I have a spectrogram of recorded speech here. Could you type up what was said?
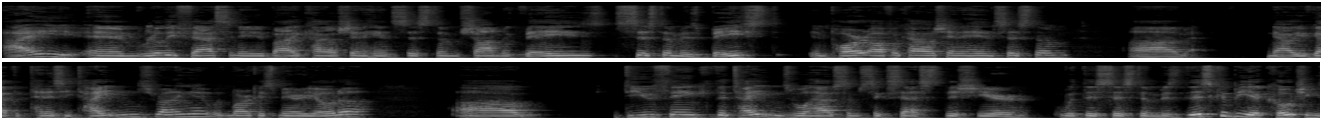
I am really fascinated by Kyle Shanahan's system. Sean McVay's system is based in part off of Kyle Shanahan's system. Um, now you've got the Tennessee Titans running it with Marcus Mariota. Uh, do you think the Titans will have some success this year with this system? Is this could be a coaching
